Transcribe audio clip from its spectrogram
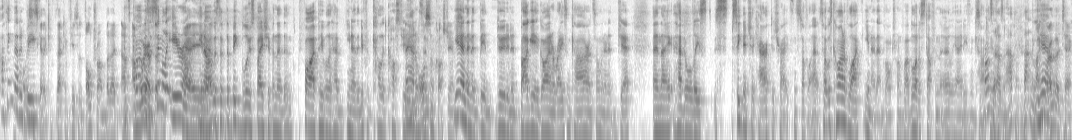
I think that'd Obviously, be. get that- confused with Voltron, but I, I'm, It's aware it was a the- similar era. Yeah, yeah, you know, yeah. it was the, the big blue spaceship and the, the five people that had, you know, the different coloured costumes. They had and- awesome costumes. Yeah, and then it'd be a dude in a buggy, a guy in a racing car, and someone in a jet. And they had all these s- signature character traits and stuff like that. So it was kind of like, you know, that Voltron vibe. A lot of stuff in the early 80s and Surprised cartoons. that hasn't happened. That and like Yeah. Robotech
